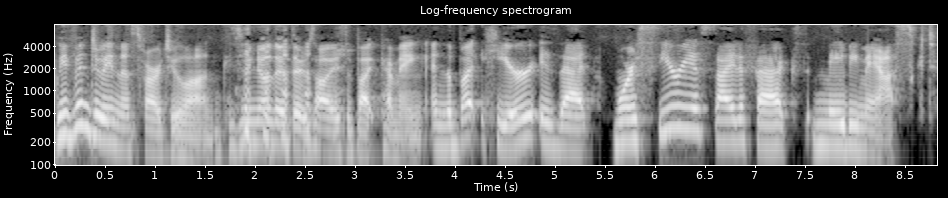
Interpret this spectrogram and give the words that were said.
We've been doing this far too long because you know that there's always a but coming. And the but here is that more serious side effects may be masked.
